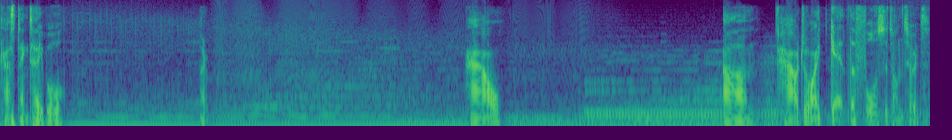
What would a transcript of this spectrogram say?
casting table. No. How? Um, how do I get the faucet onto it?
